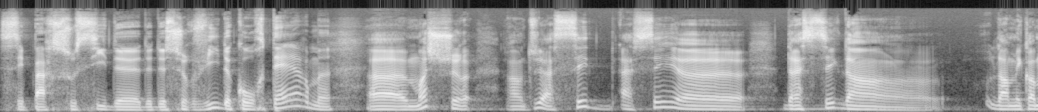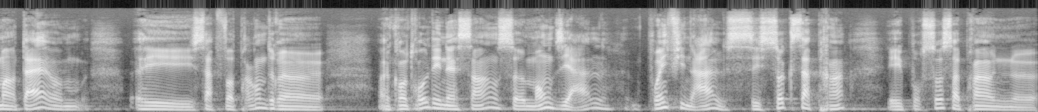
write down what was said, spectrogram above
c'est par souci de, de- de survie, de court terme? Euh, moi, je suis rendu assez, assez euh, drastique dans, dans mes commentaires et ça va prendre un, un contrôle des naissances mondial, point final. C'est ça que ça prend. Et pour ça, ça prend une,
